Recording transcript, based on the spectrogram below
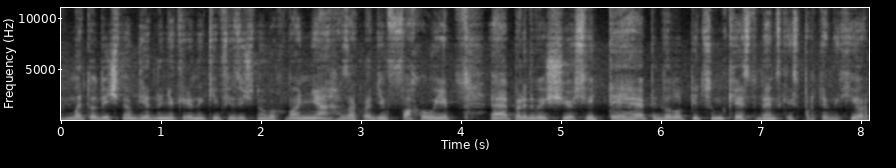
методичне об'єднання керівників фізичного виховання закладів фахової е, передвищої освіти підвело підсумки студентських спортивних ігор,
